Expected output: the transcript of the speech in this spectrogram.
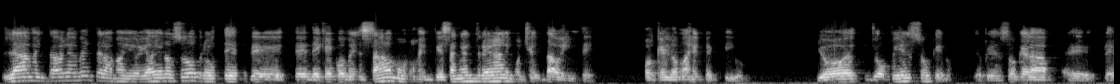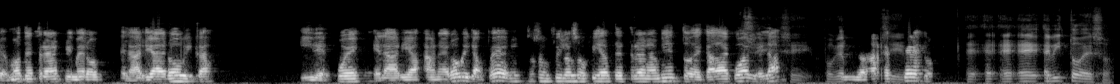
Lamentablemente la mayoría de nosotros desde, que comenzamos nos empiezan a entrenar en 80-20, porque es lo más efectivo. Yo, yo pienso que no. Yo pienso que la, eh, debemos de entrenar primero el área aeróbica y después el área anaeróbica, pero estas son filosofías de entrenamiento de cada cual, ¿verdad? Sí, porque, yo respeto. He visto eso.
